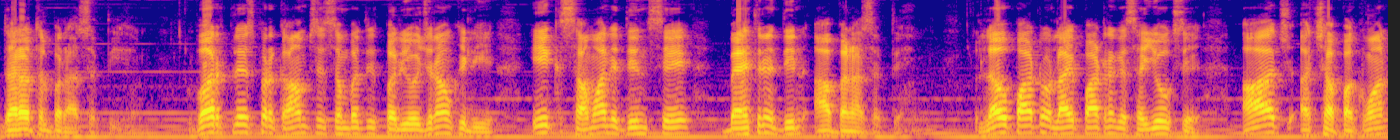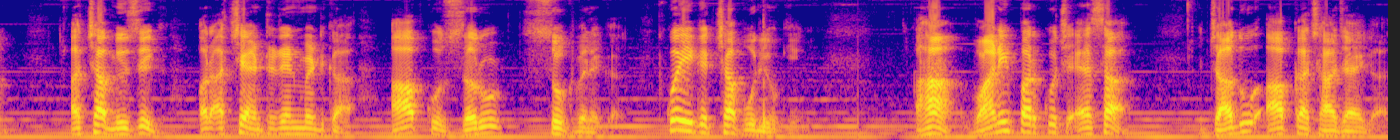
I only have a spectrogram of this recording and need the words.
धरातल पर आ सकती है। वर्क प्लेस पर काम से संबंधित परियोजनाओं के लिए एक सामान्य दिन से बेहतरीन दिन आप बना सकते हैं। लव पार्टनर और लाइफ पार्टनर के सहयोग से आज अच्छा पकवान अच्छा म्यूज़िक और अच्छे एंटरटेनमेंट का आपको ज़रूर सुख मिलेगा। कोई एक इच्छा पूरी होगी। हाँ वाणी पर कुछ ऐसा जादू आपका छा जाएगा,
